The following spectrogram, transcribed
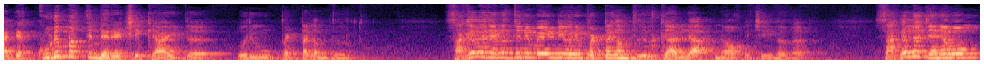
തന്റെ കുടുംബത്തിന്റെ രക്ഷയ്ക്കായിട്ട് ഒരു പെട്ടകം തീർത്തു. സകല ജനത്തിനും വേണ്ടി ഒരു പെട്ടകം തീർക്കല്ല നോഹ ചെയ്തത്. സകല ജനവും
